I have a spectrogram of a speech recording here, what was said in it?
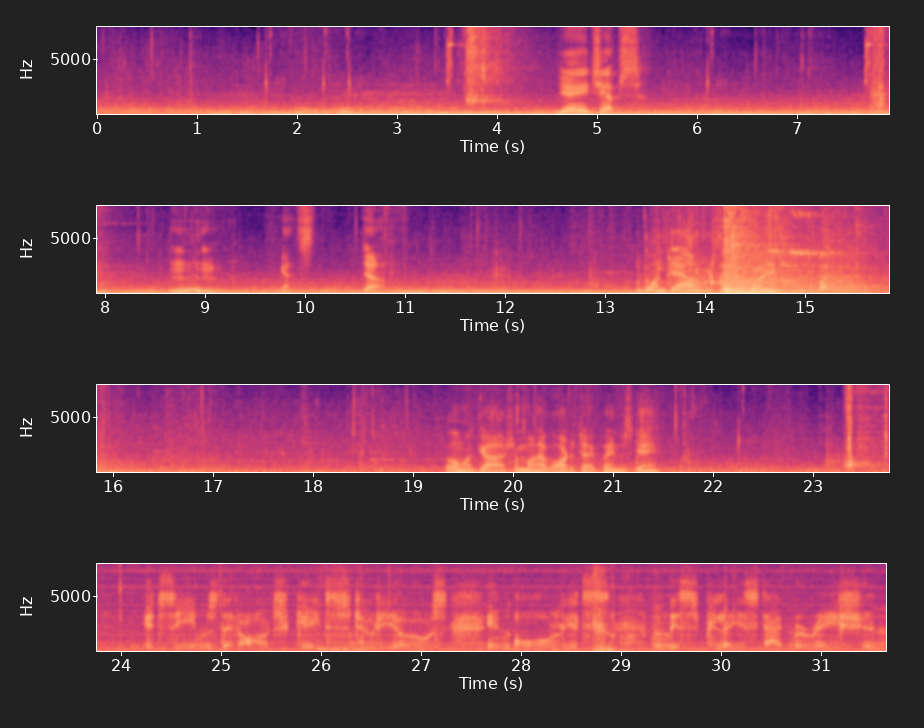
Yay, chips. Mmm. Got stuff. We're going down. We're saying, what? Oh my gosh, I'm gonna have a heart attack playing this game. It seems that Archgate Studios, in all its admiration,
